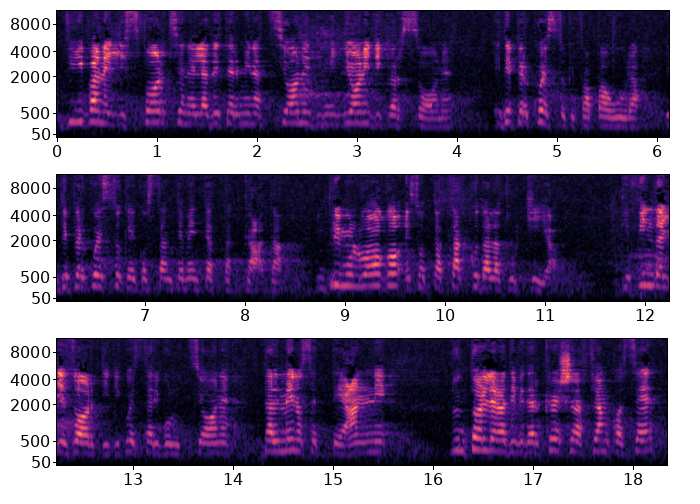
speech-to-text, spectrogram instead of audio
viva negli sforzi e nella determinazione di milioni di persone ed è per questo che fa paura ed è per questo che è costantemente attaccata. In primo luogo è sotto attacco dalla Turchia, che fin dagli esordi di questa rivoluzione, da almeno sette anni, non tollera di veder crescere a fianco a sé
